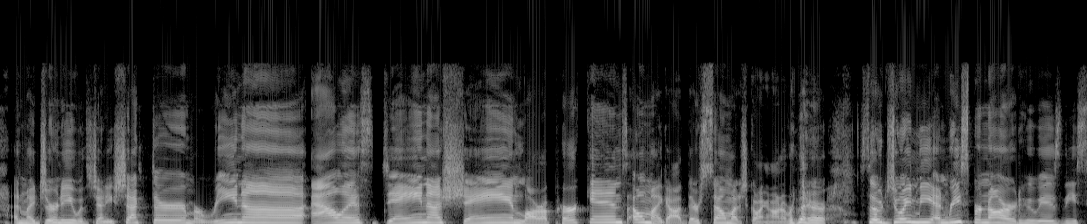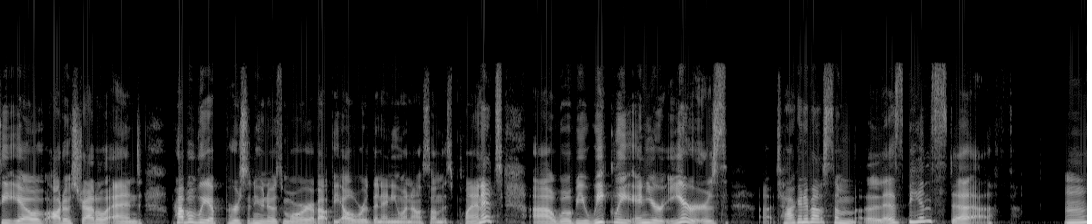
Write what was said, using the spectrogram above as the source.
and my journey with Jenny Schechter, Marina, Alice, Dana, Shane, Lara Perkins. Oh my God, there's so much going on over there. So join me and Riese Bernard, who is the CEO of Autostraddle and probably a person who knows more about the L word than anyone else on this planet. Uh, we'll be weekly in your ears uh, talking about some lesbian stuff. Hmm.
